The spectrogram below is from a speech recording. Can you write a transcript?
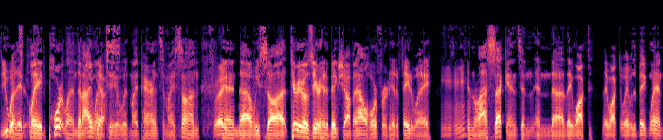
You went they to. played Portland that I went Yes. to with my parents and my son. Right. And, uh, we saw Terry Rozier hit a big shot, but Al Horford hit a fadeaway hmm in the last seconds and, and, uh, they walked, they walked away with a big win.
